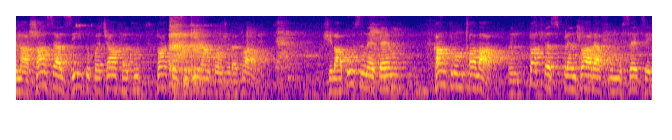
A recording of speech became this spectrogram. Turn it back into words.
în a șasea zi după ce a făcut toată zidirea înconjurătoare și l-a pus în Edem ca într-un palat, în toată splendoarea frumuseței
